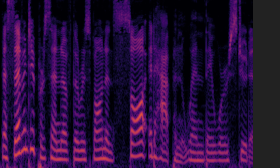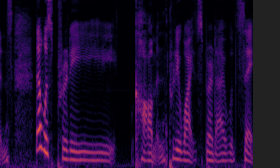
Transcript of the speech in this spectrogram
that 70% of the respondents saw it happen when they were students. That was pretty common, pretty widespread, I would say.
